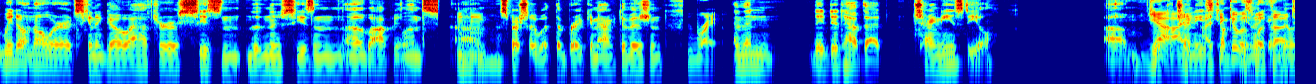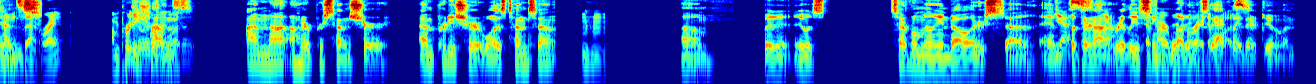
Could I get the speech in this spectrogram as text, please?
we don't know where it's going to go after season the new season of opulence um, especially with the break in activision right. and then they did have that chinese deal um, Yeah, I, I think it was with uh. Tencent, right? I'm pretty sure it was. I'm not 100% sure i'm pretty sure it was Tencent. Mhm. Um, but it, it was several million dollars uh, and Yes, but they're not yeah. releasing what right, exactly they're doing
